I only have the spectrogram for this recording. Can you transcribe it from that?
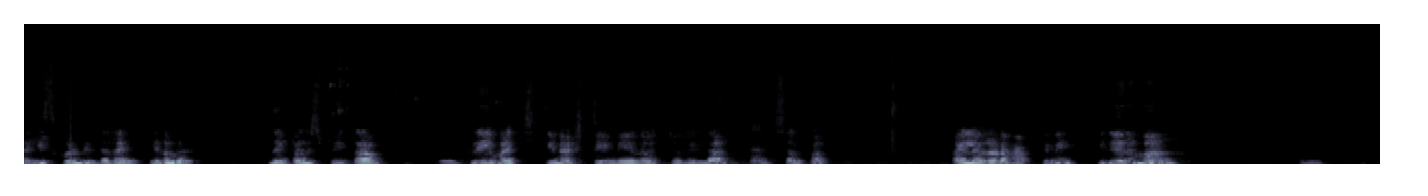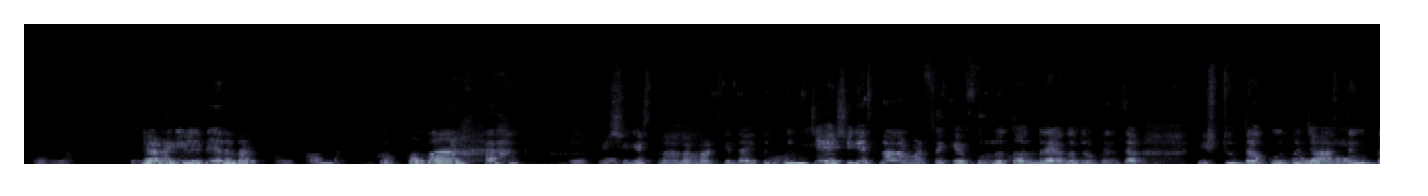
ತೆಗಿಸ್ಕೊಂಡಿದ್ದಲ್ಲ ಏನಮ್ಮ ನೈಪಾಲಿಶ್ ಪಾಲಿಶ್ ಬೇಕಾ? ಕ್ರೀಮ್ ಹಚ್ತೀನಿ ಅಷ್ಟೇ, ಇನ್ನೇನು ಹಚ್ಚೋದಿಲ್ಲ. ಸ್ವಲ್ಪ ಐಲೈನರ್ ಹಾಕ್ತೀನಿ. ಇದೇನಮ್ಮ ಜೋರಾಗಿ ಇಳಿದೇನಮ್ಮ ಕುಕ್ಕುಮ್ಮ ಯಶಿಗೆ ಸ್ನಾನ ಮಾಡಿಸಿದ್ದಾಯ್ತು. ಮುಂಚೆ ಯಶಿಗೆ ಸ್ನಾನ ಮಾಡ್ಸೋಕ್ಕೆ ಫುಲ್ಲು ತೊಂದರೆ ಆಗೋದು. ಇಷ್ಟು ಉದ್ದ ಕೂದಲು, ಜಾಸ್ತಿ ಉದ್ದ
